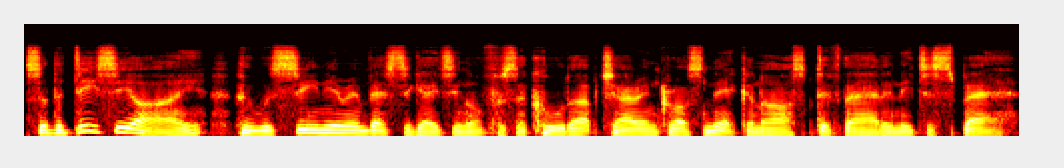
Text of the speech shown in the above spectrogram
So the DCI, who was senior investigating officer, called up Charing Cross Nick and asked if they had any to spare.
